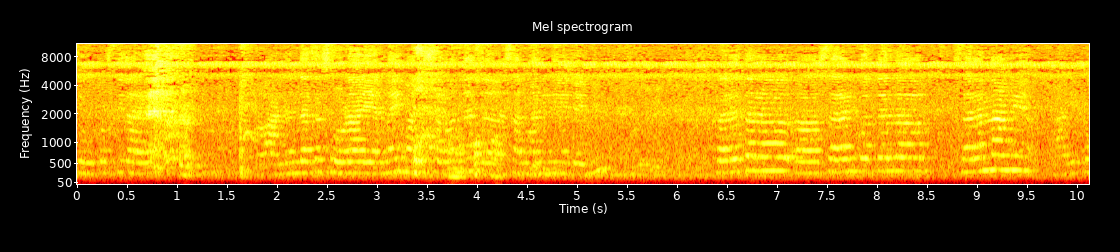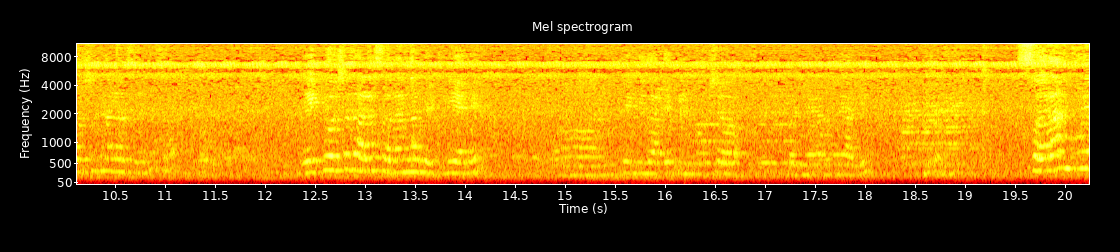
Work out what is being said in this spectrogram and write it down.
जे उपस्थित आहेत आनंदाचा सोहळा यांनाही माझ्या सर्वांना सन्माननीय जयभीम खरं तर सरांबद्दल सरांना आम्ही एक वर्ष झालं असेल ना सर? एक वर्ष झालं सरांना भेटली आहे. ते मी झाले तीन वर्ष बनण्यामध्ये आली. सरांमुळे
